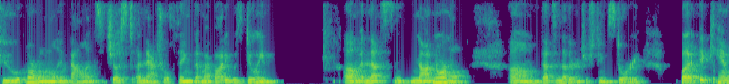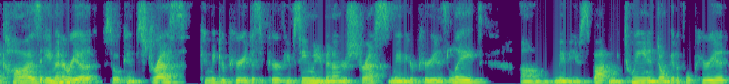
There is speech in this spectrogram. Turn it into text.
to hormonal imbalance, just a natural thing that my body was doing. Um, and that's not normal. Um, that's another interesting story but it can cause amenorrhea. So it can stress can make your period disappear. If you've seen when you've been under stress, maybe your period is late, um, maybe you spot in between and don't get a full period.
